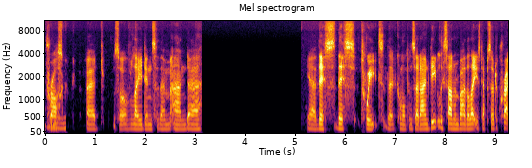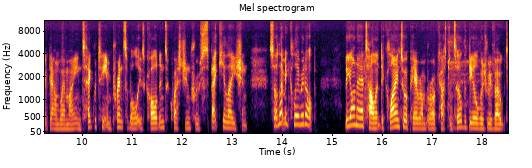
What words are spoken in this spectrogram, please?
Frost uh, sort of laid into them and uh, yeah, this this tweet that had come up and said, "I'm deeply saddened by the latest episode of Crackdown, where my integrity and principle is called into question through speculation. So let me clear it up. The on-air talent declined to appear on broadcast until the deal was revoked.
